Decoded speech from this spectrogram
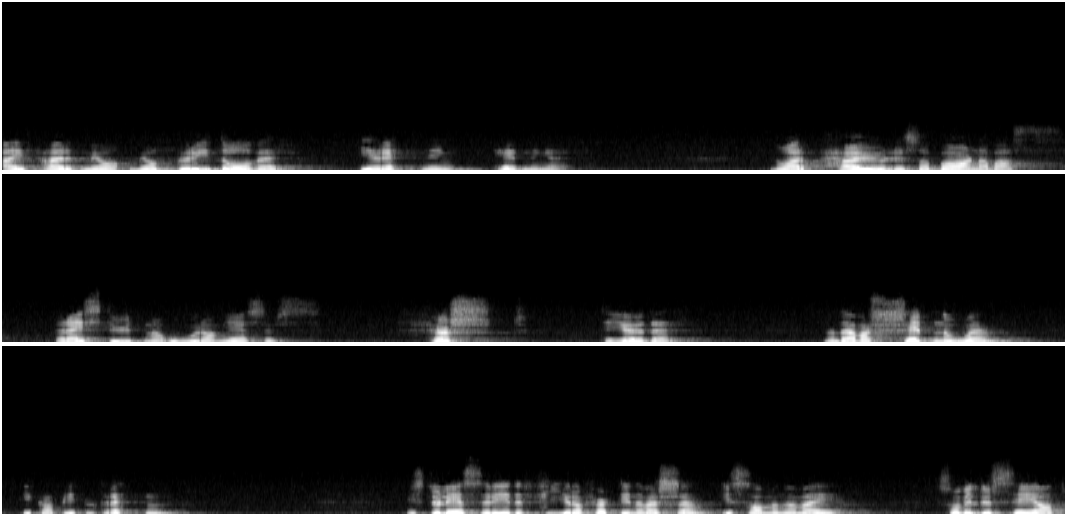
er i ferd med å, med å bryte over i retning hedninger. Nå har Paulus og Barnabas reist ut med ord om Jesus, først til jøder. Men det var skjedd noe i kapittel 13. Hvis du leser i det 44. verset i sammen med meg, så vil du se at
